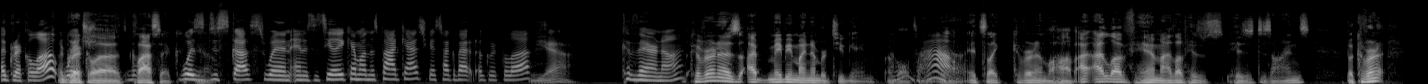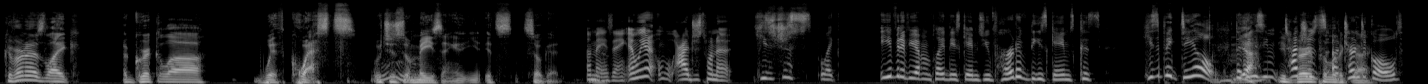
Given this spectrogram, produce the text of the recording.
Agricola, Agricola classic was yeah. discussed when Anna Cecilia came on this podcast. You guys talk about Agricola, Yeah. Caverna. Caverna is I, maybe my number two game of Oh, all time. wow. Yeah, it's like Caverna and Le Havre. I, I love him. I love his his designs. But Caverna Caverna is like Agricola with quests, which is amazing. It- it's so good. Amazing. And we I just want to he's just like even if you haven't played these games, you've heard of these games cuz he's a big deal. The Yeah, things he he's touches uh, prolific turn to gold.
